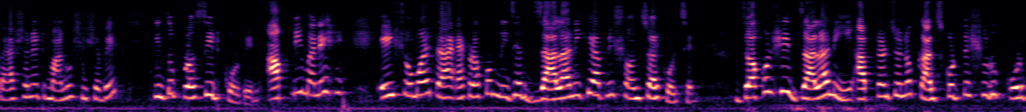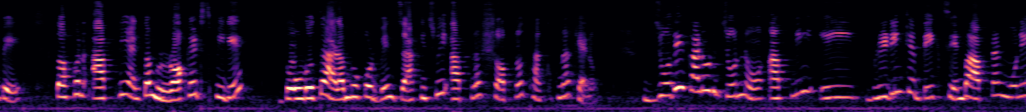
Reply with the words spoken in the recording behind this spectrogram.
প্যাশনেট মানুষ হিসেবে কিন্তু প্রসিড করবেন। আপনি মানে এই সময়টা একরকম নিজের জ্বালানিকে আপনি সঞ্চয় করছেন। যখন সেই জ্বালানি আপনার জন্য কাজ করতে শুরু করবে, তখন আপনি একদম রকেট স্পিডে দৌড়তে আরম্ভ করবেন, যা কিছুই আপনার স্বপ্ন থাকুক না কেন। যদি কারোর জন্য আপনি এই রিডিংকে দেখছেন বা আপনার মনে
